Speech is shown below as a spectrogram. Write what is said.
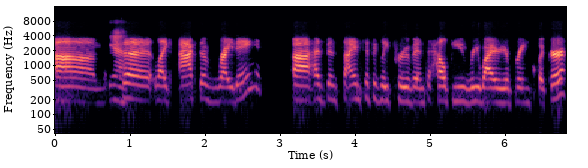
Um, yeah. The like act of writing uh, has been scientifically proven to help you rewire your brain quicker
